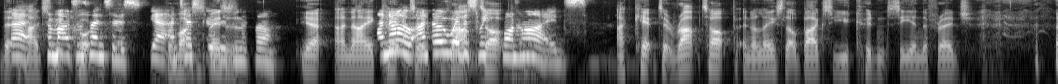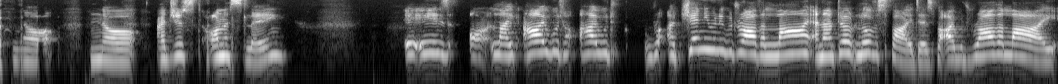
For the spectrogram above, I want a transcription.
that yeah, had from Marks and. Spencer's. Yeah, and Tesco did them as well. Yeah, and I I know. I know where the sweet up- corn hides. I kept it wrapped up in a nice little bag so you couldn't see in the fridge. no, no. I just honestly, it is uh, like I would, I would, I genuinely would rather lie, and I don't love spiders, but I would rather lie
